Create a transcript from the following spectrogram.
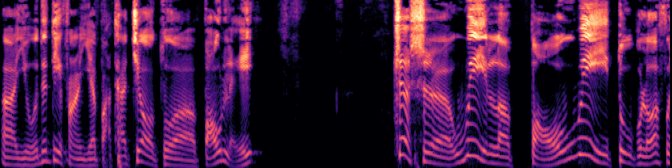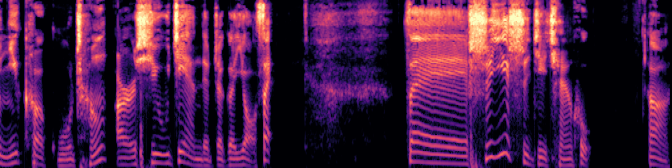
啊，有的地方也把它叫做堡垒。这是为了保卫杜布罗夫尼克古城而修建的这个要塞。在十一世纪前后，啊，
